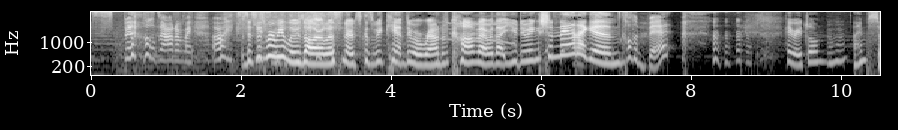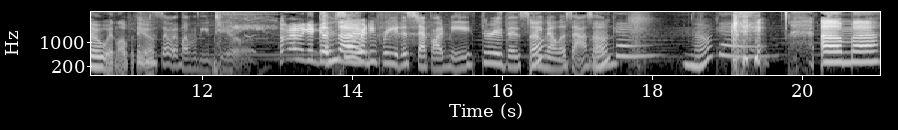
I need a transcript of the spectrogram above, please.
spilled out of my. Oh, excuse This is where we lose all our listeners because we can't do a round of combat without you doing shenanigans. It's called a bit. Hey, Rachel, Mhm. I'm so in love with you. I'm so in love with you too. I'm having a good time. I'm so ready for you to step on me through this Oh, female assassin. Okay. Okay. Um. uh,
